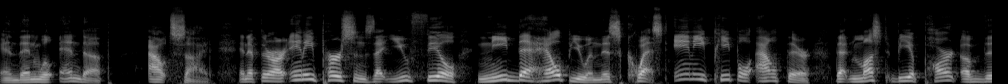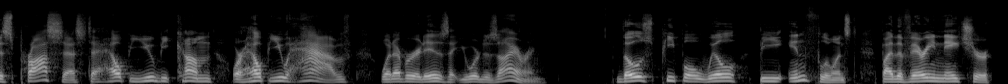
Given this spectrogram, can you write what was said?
and then will end up outside. And if there are any persons that you feel need to help you in this quest, any people out there that must be a part of this process to help you become or help you have whatever it is that you're desiring, those people will be influenced by the very nature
